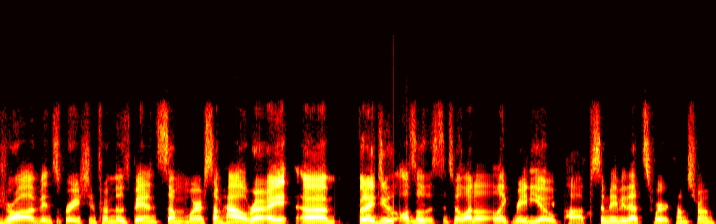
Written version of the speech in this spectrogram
draw of inspiration from those bands somewhere somehow, right? Um, but I do also mm-hmm. listen to a lot of like radio pop, so maybe that's where it comes from.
